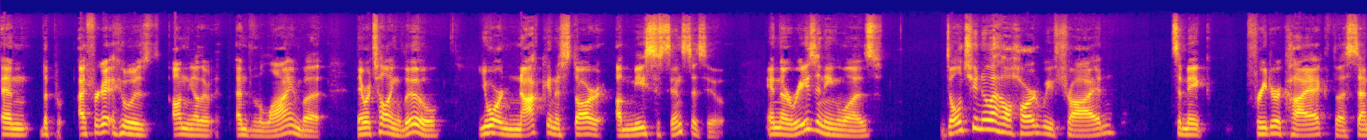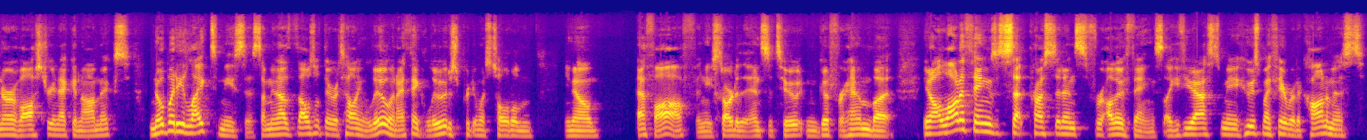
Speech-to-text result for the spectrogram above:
and the I forget who was on the other end of the line, but they were telling Lew, you are not going to start a Mises Institute, and their reasoning was, don't you know how hard we've tried to make Friedrich Hayek the center of Austrian economics? Nobody liked Mises. I mean, that, that was what they were telling Lew, and I think Lew just pretty much told him, you know, f off, and he started the institute, and good for him. But you know, a lot of things set precedents for other things. Like if you asked me who's my favorite economist,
